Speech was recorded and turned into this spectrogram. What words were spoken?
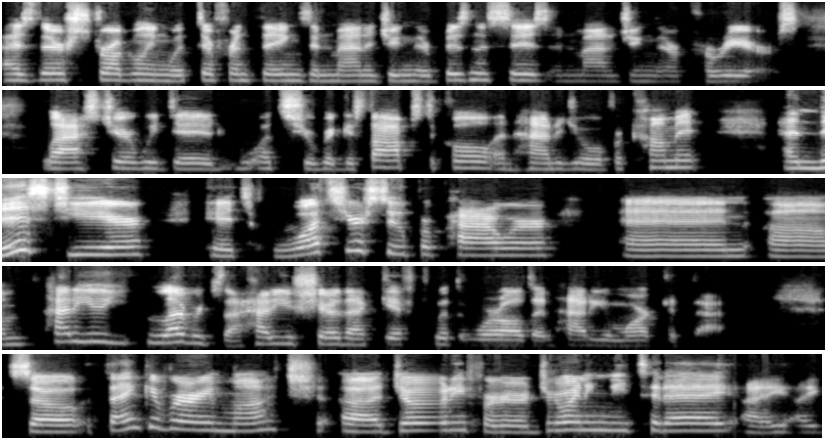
as they're struggling with different things and managing their businesses and managing their careers. Last year we did what's your biggest obstacle and how did you overcome it? And this year it's what's your superpower and um, how do you leverage that? How do you share that gift with the world and how do you market that? So thank you very much, uh, Jody, for joining me today. I, I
